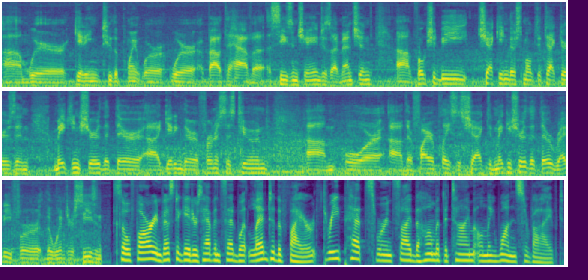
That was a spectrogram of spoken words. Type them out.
Um, we're getting to the point where we're about to have a, a season change, as I mentioned. Um, folks should be checking their smoke detectors and making sure that they're uh, getting their furnaces tuned um, or uh, their fireplaces checked and making sure that they're ready for the winter season. So far, investigators haven't said what led to the fire. Three pets were inside the home at the time, only one survived.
